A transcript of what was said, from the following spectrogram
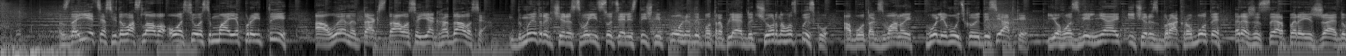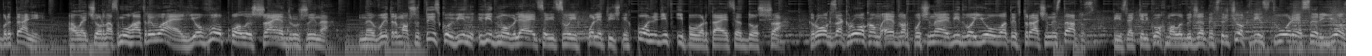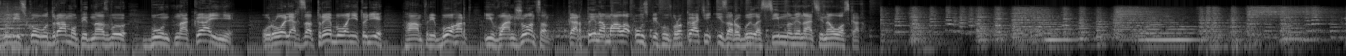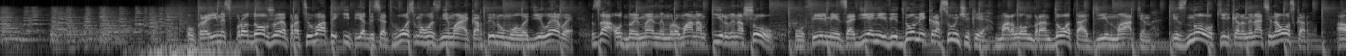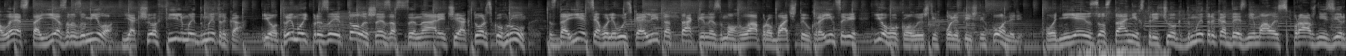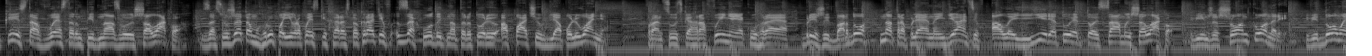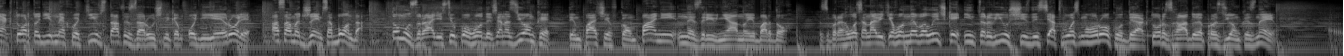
Здається, світова слава ось ось має прийти, але не так сталося, як гадалося. Дмитрик через свої соціалістичні погляди потрапляє до чорного списку або так званої голівудської десятки. Його звільняють, і через брак роботи режисер переїжджає до Британії. Але чорна смуга триває, його полишає дружина. Не витримавши тиску, він відмовляється від своїх політичних поглядів і повертається до США. Крок за кроком Едвард починає відвоювати втрачений статус. Після кількох малобюджетних стрічок він створює серйозну військову драму під назвою Бунт на Каїні. У ролях затребувані тоді Гамфрі Богарт і Ван Джонсон. Картина мала успіх у прокаті і заробила сім номінацій на Оскар. Українець продовжує працювати і 58-го знімає картину Молоді леви за одноіменним романом Ірвіна Шоу. У фільмі задіяні відомі красунчики Марлон Брандо та Дін Мартін. І знову кілька номінацій на Оскар. Але стає зрозуміло, якщо фільми Дмитрика і отримують призи, то лише за сценарій чи акторську гру. Здається, голівудська еліта так і не змогла пробачити українцеві його колишніх політичних поглядів. Однією з останніх стрічок Дмитрика, де знімались справжні зірки, став вестерн під назвою Шалако. За сюжетом група європейських аристократів заходить на територію апачів для полювання. Французька графиня, яку грає Бріжит Бардо, натрапляє на індіанців, але її рятує той самий Шалако. Він же Шон Коннері. Відомий актор тоді не хотів стати заручником однієї ролі, а саме Джеймса Бонда. Тому з радістю погодився на зйомки, тим паче в компанії незрівняної Бардо. Збереглося навіть його невеличке інтерв'ю з 68-го року, де актор згадує про зйомки з нею.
